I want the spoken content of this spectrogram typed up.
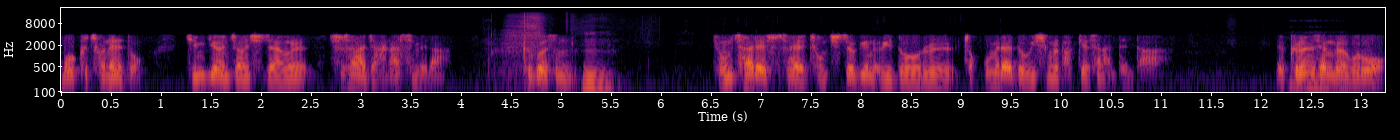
뭐 그 전에도 김기현 전 시장을 수사하지 않았습니다. 그것은 음. 경찰의 수사에 정치적인 의도를 조금이라도 의심을 받게 해서는 안 된다. 예, 그런 생각으로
